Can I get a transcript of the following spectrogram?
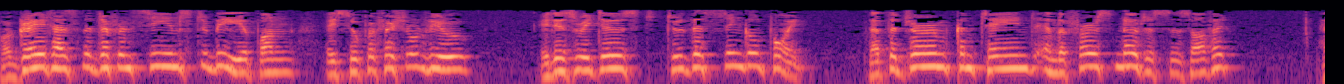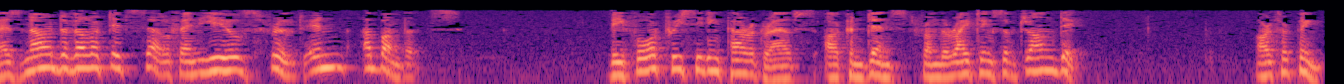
For great as the difference seems to be upon a superficial view, it is reduced to this single point that the germ contained in the first notices of it has now developed itself and yields fruit in abundance. The four preceding paragraphs are condensed from the writings of John Dick, Arthur Pink.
